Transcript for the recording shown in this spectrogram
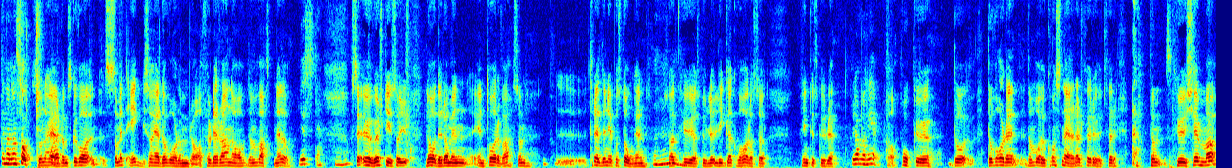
En annan sort. såna här. Ja, De skulle vara som ett ägg så här, då var de bra. För det rann av dem vattnet då. just det. Mm. Så överst i så lade de en, en torva som eh, trädde ner på stången Mhm. så att höet skulle ligga kvar och så inte skulle... Ramla ner. Ja. Och eh, då, då var det, de var ju konstnärer förut för de skulle kämma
